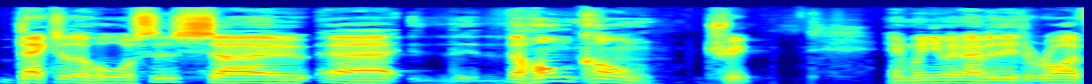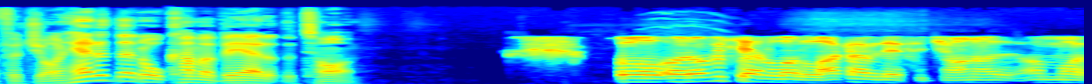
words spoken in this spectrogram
Back to the horses. So, uh, the Hong Kong trip, and when you went over there to ride for John, how did that all come about at the time? Well, I'd obviously had a lot of luck over there for John. I, on my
